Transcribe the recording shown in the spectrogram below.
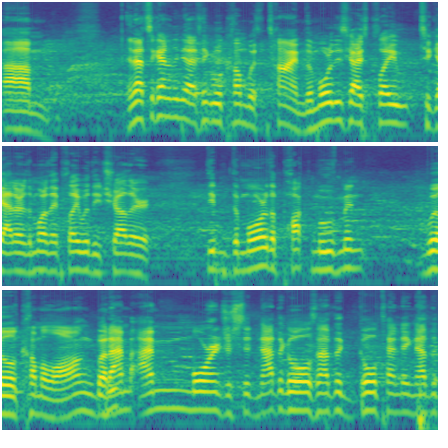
Um, and that's the kind of thing that I think will come with time. The more these guys play together, the more they play with each other, the, the more the puck movement will come along. But Mhm. I'm I'm more interested not the goals, not the goaltending, not the.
